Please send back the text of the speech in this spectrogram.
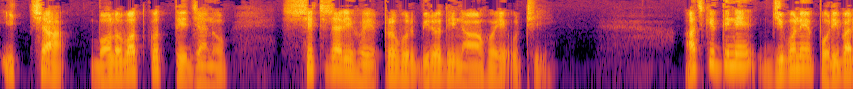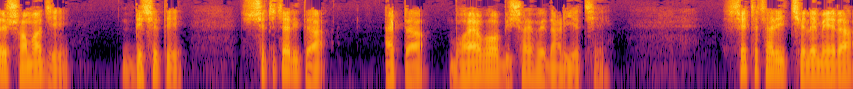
ইচ্ছা বলবৎ করতে যেন স্বেচ্ছাচারী হয়ে প্রভুর বিরোধী না হয়ে উঠি। আজকের দিনে জীবনে পরিবারের সমাজে, দেশেতে স্বেচ্ছাচারিতা একটা ভয়াবহ বিষয় হয়ে দাঁড়িয়েছে। স্বেচ্ছাচারী ছেলেমেয়েরা,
